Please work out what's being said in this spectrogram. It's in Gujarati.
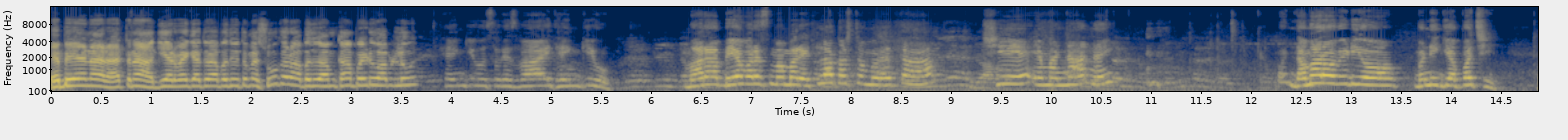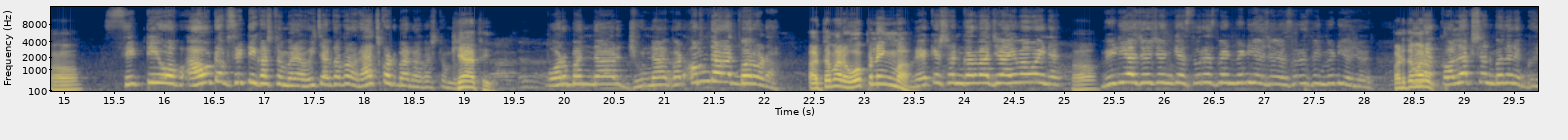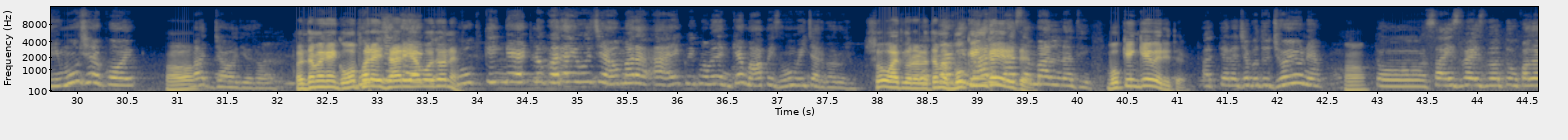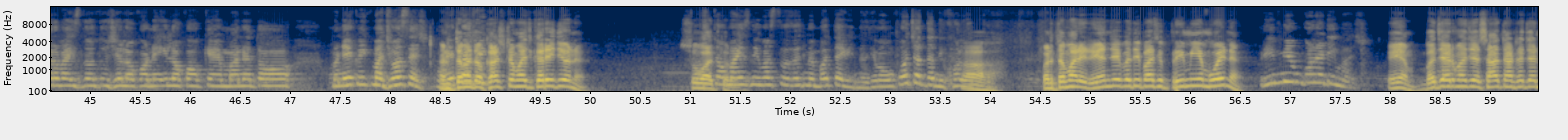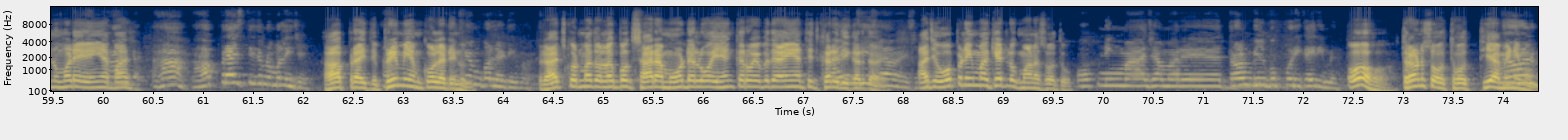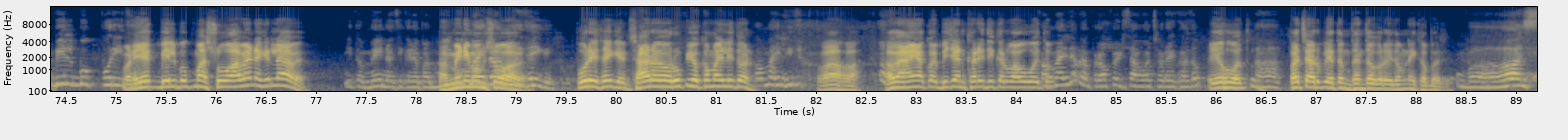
એ બે ના રાતના અગિયાર વાગ્યા તો આ બધું તમે શું કરો? આ બધું આમ કાં પડ્યું આટલું thank you Sureshbhai thank you મારા બે વર્ષમાં મારે એટલા કસ્ટમર હતા છે એમાં ના નહીં પણ તમારો વીડિયો બની ગયા પછી. City of out of city customer વિચાર તો કરો રાજકોટ બહારના કસ્ટમર ક્યાંથી? પોરબંદર જુનાગઢ અમદાવાદ બરોડા. આ તમારે ઓપનિંગમાં વેકેશન કરવા જે આવ્યા હોય ને વિડિયો જોઈ જોઈને કે સુરેશબેન વિડિયો જોયો સુરેશબેન વિડિયો જોયો. પણ તમારું કલેક્શન બધાને ગમ્યું છે કોઈ? વાત જવા દો તમે. પણ તમે કંઈક ઓફર સારી આપો છો ને? બુકિંગ એટલું કરાયું છે અમારા આ એક વીકમાં બધાને કેમ આપીશ? હું વિચાર કરું છું. શું વાત કરો એટલે તમે બુકિંગ કઈ રીતે? માલ નથી. બુકિંગ કેવી રીતે? અત્યારે જે બધું જોયું ને તો સાઈઝ વાઇઝ નહોતું કલર વાઇઝ નહોતું જે લોકોને એ લોકો કે મને તો મને એક વીકમાં જોશે જ. અને તમે તો કસ્ટમાઇઝ કરી દો ને. શું વાત કરો? ની વસ્તુ જ મેં બતાવી જ નથી. એમાં હું પહોંચત જ નથી ખોલો પણ તમારી રેન્જ એ બધી પાછી પ્રીમિયમ હોય ને? પ્રીમિયમ ક્વોલિટીમાં જ. એમ. બજારમાં જે સાત આઠ હજારનું મળે અહીંયા પાંચ હા હાફ પ્રાઇસથી તમને મળી જાય. હાફ પ્રાઇસ પ્રીમિયમ ક્વોલિટીનું પ્રીમિયમ ક્વોલિટીમાં રાજકોટમાં તો લગભગ સારા મોડેલ હોય એન્કર હોય બધા અહીંયાથી જ ખરીદી કરતા હોય. આજે ઓપનિંગમાં કેટલું માણસ હતું? ઓપનિંગમાં આજે અમારે ત્રણ બિલ બુક પૂરી કરી મેં. ઓહો ત્રણસો થયા મિનિમમ બિલ બુક પૂરી પણ એક બિલ બુકમાં સો આવે ને કેટલા આવે? મિનિમમ શું સો પૂરી થઈ આવે ગઈ. પૂરી થઈ ગઈ? સારો એવો રૂપિયો કમાઈ લીધો ને? કમાઈ લીધો. વાહ વાહ. હવે અહીંયા કોઈ બીજાને ખરીદી કરવા આવવું હોય તો? એવું હતું? પચાસ રૂપિયા તમે ધંધો કરો તમને ખબર છે. બસ.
